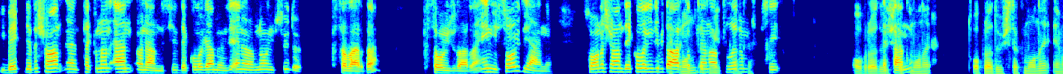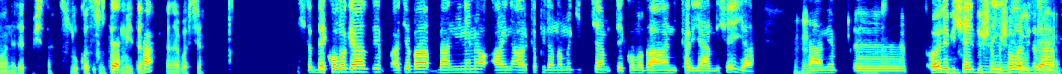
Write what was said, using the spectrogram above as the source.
Bekledi. Şu an yani takımın en önemlisi. Dekolo gelmeden önce en önemli oyuncusuydu kısalarda. Kısa oyunculardan. En iyisi oydu yani. Sonra şu an Dekolo gelince bir de arka plana atılırım. Şey... Obradovic takım ona Obradoviç takımı ona emanet etmişti. Sulukas'ın işte, takımıydı ha. Fenerbahçe. İşte Dekolo geldi. Acaba ben yine mi aynı arka plana mı gideceğim? Dekolo daha hani kariyerli şey ya. Hı hı. Yani e, öyle bir şey düşünmüş olabilir yani. Ya.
